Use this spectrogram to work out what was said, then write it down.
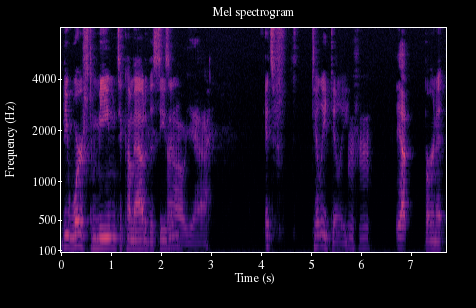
the worst meme to come out of the season. Oh yeah, it's dilly dilly. Mm-hmm. Yep, burn it.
